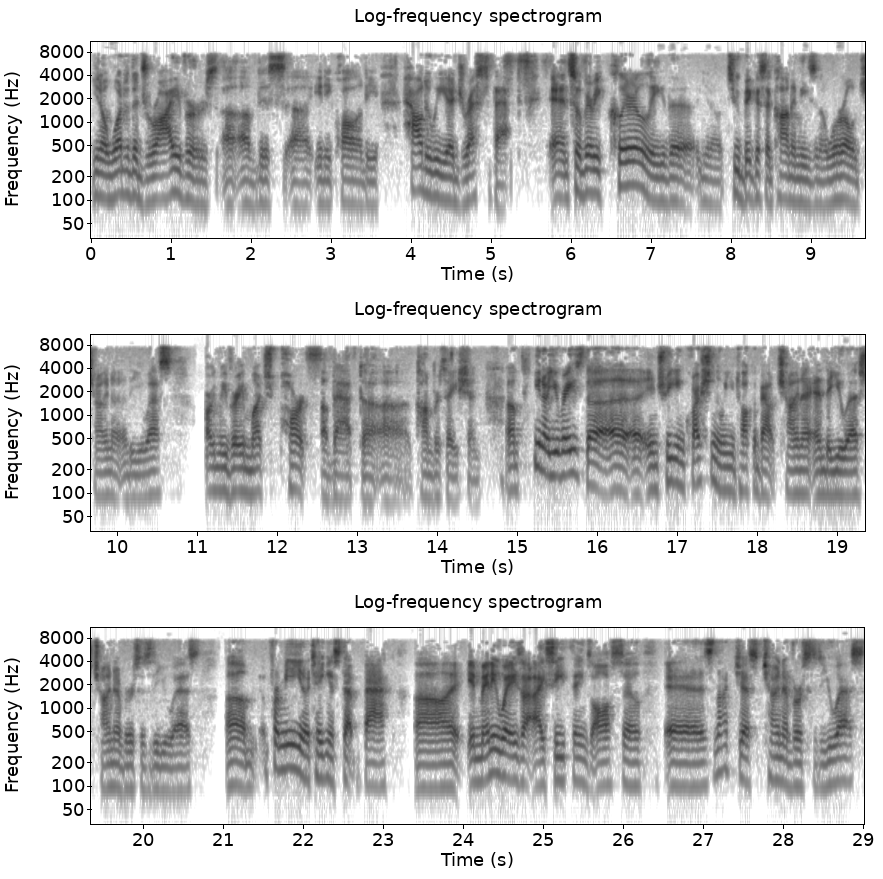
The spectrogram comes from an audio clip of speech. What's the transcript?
you know, what are the drivers uh, of this uh, inequality? How do we address that? And so very clearly, the you know two biggest economies in the world, China and the U.S., are going to be very much part of that uh, uh, conversation. Um, you know, you raised an intriguing question when you talk about China and the U.S., China versus the U.S. Um, for me, you know, taking a step back, uh, in many ways, I, I, see things also as not just China versus the U.S.,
